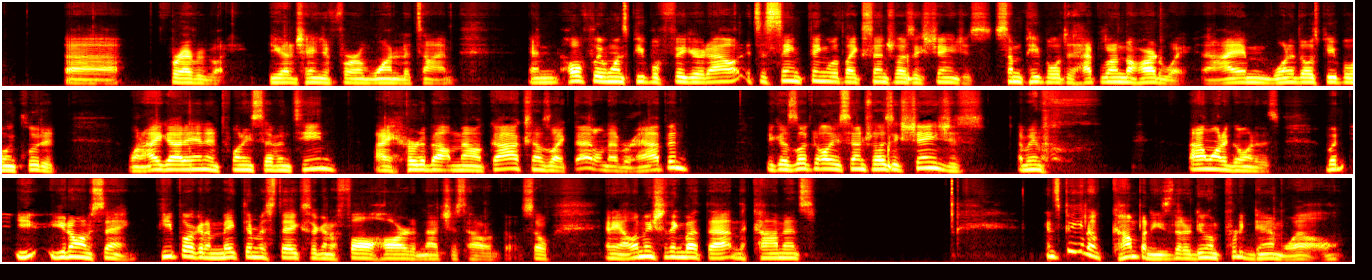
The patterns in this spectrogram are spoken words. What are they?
uh, for everybody. You got to change it for one at a time. And hopefully, once people figure it out, it's the same thing with like centralized exchanges. Some people just have to learn the hard way. And I am one of those people included. When I got in in 2017, I heard about Mt. Gox. And I was like, that'll never happen because look at all these centralized exchanges. I mean, I don't want to go into this, but you, you know what I'm saying. People are going to make their mistakes. They're going to fall hard, and that's just how it goes. So, anyhow, let me think about that in the comments. And speaking of companies that are doing pretty damn well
